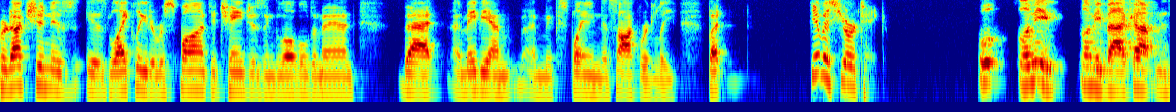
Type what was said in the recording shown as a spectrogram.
production is is likely to respond to changes in global demand that and maybe I'm I'm explaining this awkwardly, but give us your take. Well, let me let me back up and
